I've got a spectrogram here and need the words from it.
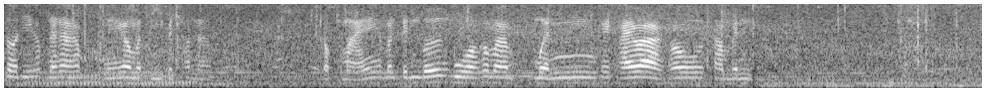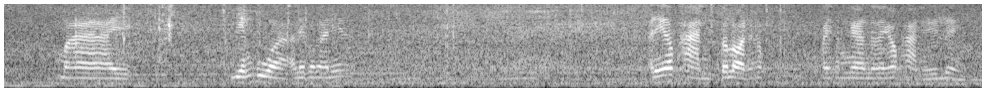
สวัสดีครับนะครับนี่ก็มาตีปลาช่อนนะครับกับหมายมันเป็นเบิ้งบัวเข้ามาเหมือนคล้ายๆว่าเขาทำเป็นไมาเลี้ยงบัวอะไรประมาณนี้อันนี้ก็ผ่านตลอดนะครับ ไปทำงานอะไรก็ผ่านเรื่อยๆ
